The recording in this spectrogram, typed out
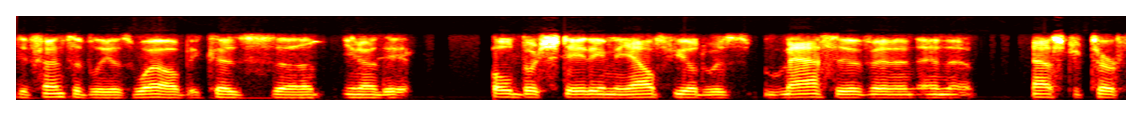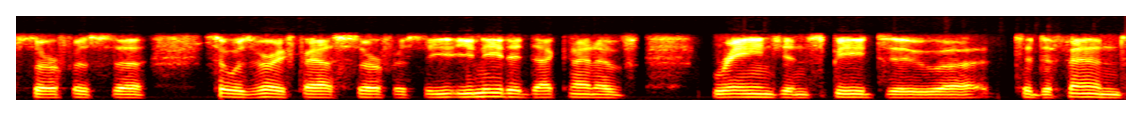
defensively as well because uh, you know the Old Busch Stadium, the outfield was massive and and a astroturf surface. Uh, so it was very fast surface. You, you needed that kind of range and speed to uh, to defend.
